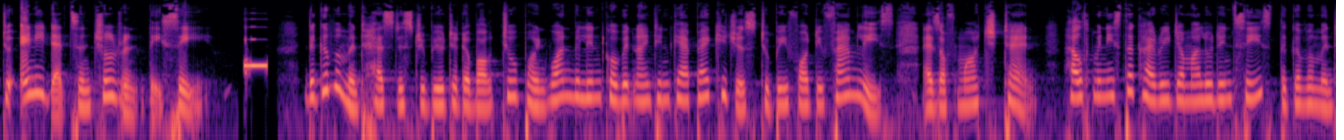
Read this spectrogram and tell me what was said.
to any deaths in children, they say. The government has distributed about 2.1 million COVID 19 care packages to B40 families as of March 10. Health Minister Khairy Jamaluddin says the government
